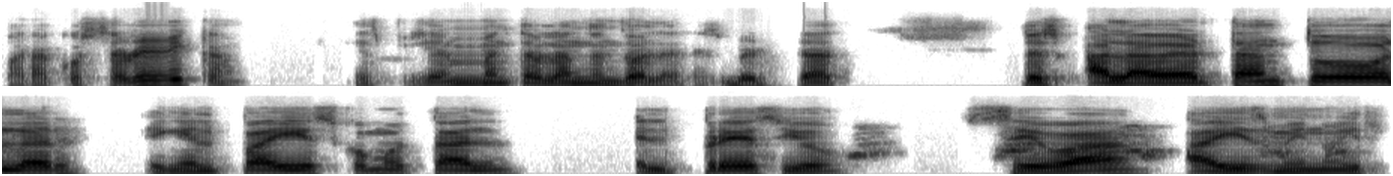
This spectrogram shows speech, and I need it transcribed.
para Costa Rica, especialmente hablando en dólares, ¿verdad? Entonces, al haber tanto dólar en el país como tal, el precio se va a disminuir.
